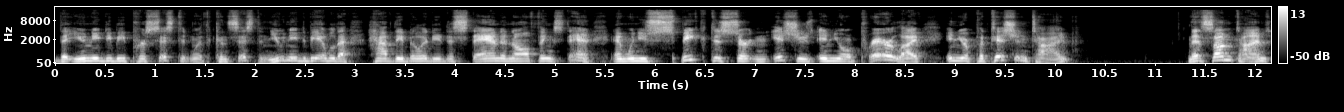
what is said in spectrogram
that you need to be persistent with consistent. You need to be able to have the ability to stand and all things stand. And when you speak to certain issues in your prayer life in your petition time that sometimes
